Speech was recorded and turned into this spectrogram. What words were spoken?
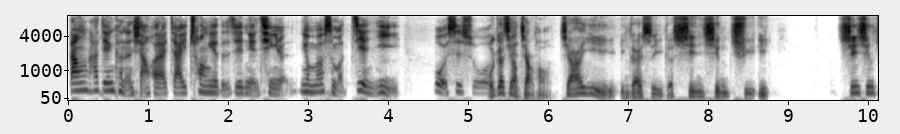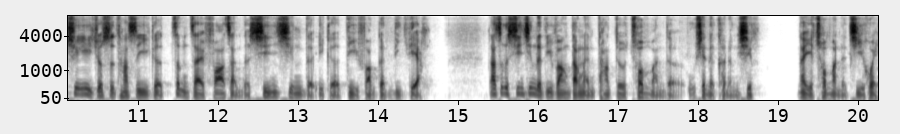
当他今天可能想回来嘉义创业的这些年轻人，你有没有什么建议，或者是说，我应该这样讲哈，嘉义应该是一个新兴区域，新兴区域就是它是一个正在发展的新兴的一个地方跟力量。那这个新兴的地方，当然它就充满了无限的可能性，那也充满了机会。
